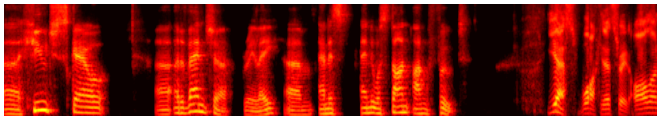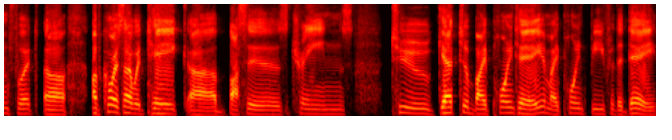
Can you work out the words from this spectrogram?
uh, huge scale uh, adventure, really, um, and it's and it was done on foot. Yes, walking. That's right. All on foot. Uh, of course, I would take uh, buses, trains to get to my point A and my point B for the day,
